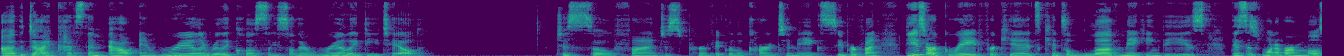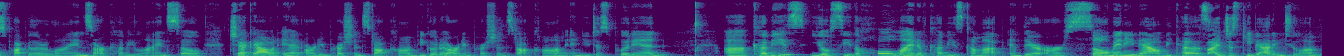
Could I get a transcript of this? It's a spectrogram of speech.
Uh, the die cuts them out and really, really closely, so they're really detailed. Just so fun, just perfect little card to make, super fun. These are great for kids. Kids love making these. This is one of our most popular lines, our cubby line. So check out at artimpressions.com. If you go to artimpressions.com and you just put in uh, cubbies, you'll see the whole line of cubbies come up. And there are so many now because I just keep adding to them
